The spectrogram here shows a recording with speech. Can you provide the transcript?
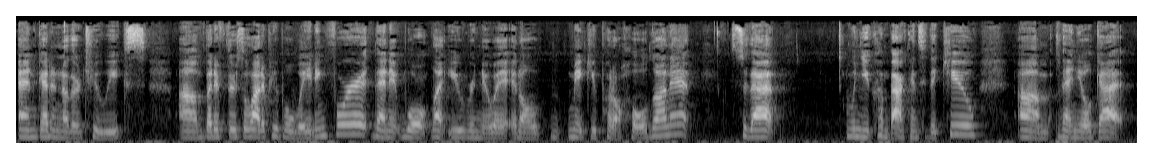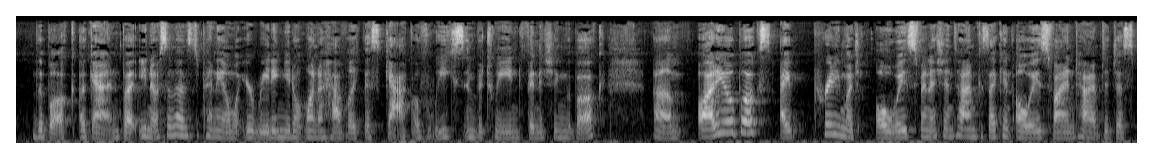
and get another two weeks. Um, but if there's a lot of people waiting for it, then it won't let you renew it. It'll make you put a hold on it so that when you come back into the queue, um, then you'll get the book again. But you know, sometimes depending on what you're reading, you don't want to have like this gap of weeks in between finishing the book. Um, audiobooks, I pretty much always finish in time because I can always find time to just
